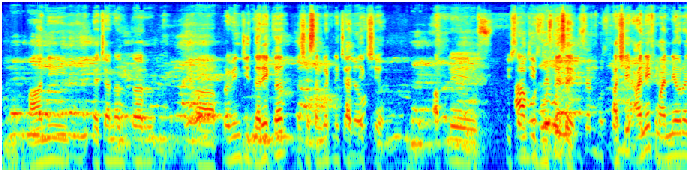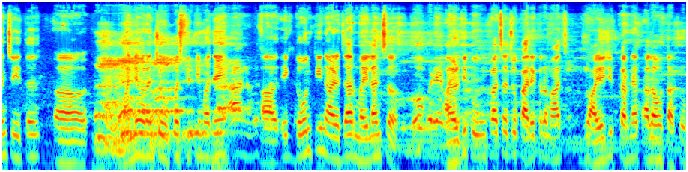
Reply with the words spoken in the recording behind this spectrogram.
आणि त्याच्यानंतर प्रवीणजी दरेकर तसे संघटनेचे अध्यक्ष आपले किशनजी भोसले साहेब असे अनेक मान्यवरांचे इथं मान्यवरांच्या उपस्थितीमध्ये एक दोन तीन हजार महिलांचं हळदी कुंकाचा जो कार्यक्रम आज जो आयोजित करण्यात आला होता तो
